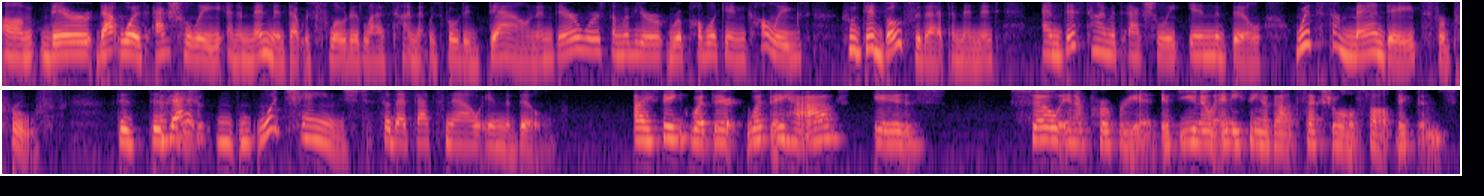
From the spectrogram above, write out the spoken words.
Um, there, that was actually an amendment that was floated last time that was voted down, and there were some of your Republican colleagues who did vote for that amendment, and this time it's actually in the bill with some mandates for proof. Does, does that, what changed so that that's now in the bill? I think what they what they have is so inappropriate if you know anything about sexual assault victims.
